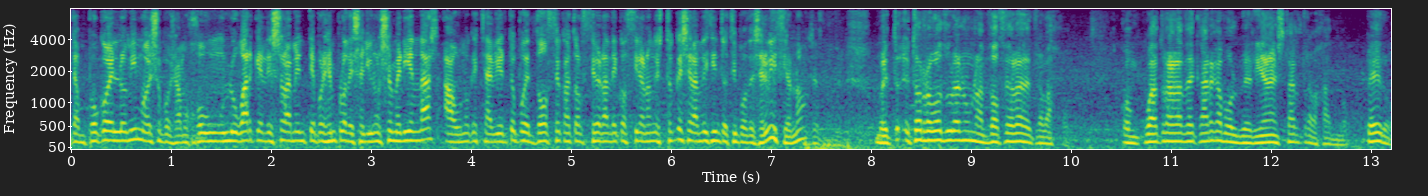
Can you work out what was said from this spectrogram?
tampoco es lo mismo eso, pues a lo mejor un lugar que dé solamente, por ejemplo, desayunos o meriendas, a uno que esté abierto pues 12 o 14 horas de cocina en esto, que serán distintos tipos de servicios, ¿no? Estos robots duran unas 12 horas de trabajo. Con 4 horas de carga volverían a estar trabajando. Pero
